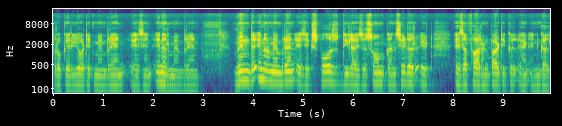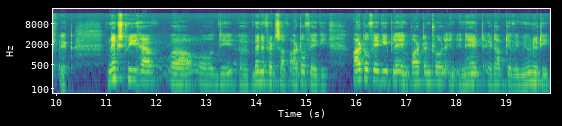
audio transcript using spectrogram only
prokaryotic membrane as an inner membrane. When the inner membrane is exposed, the lysosome consider it as a foreign particle and engulf it. Next we have uh, the uh, benefits of autophagy. Autophagy play important role in innate adaptive immunity.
